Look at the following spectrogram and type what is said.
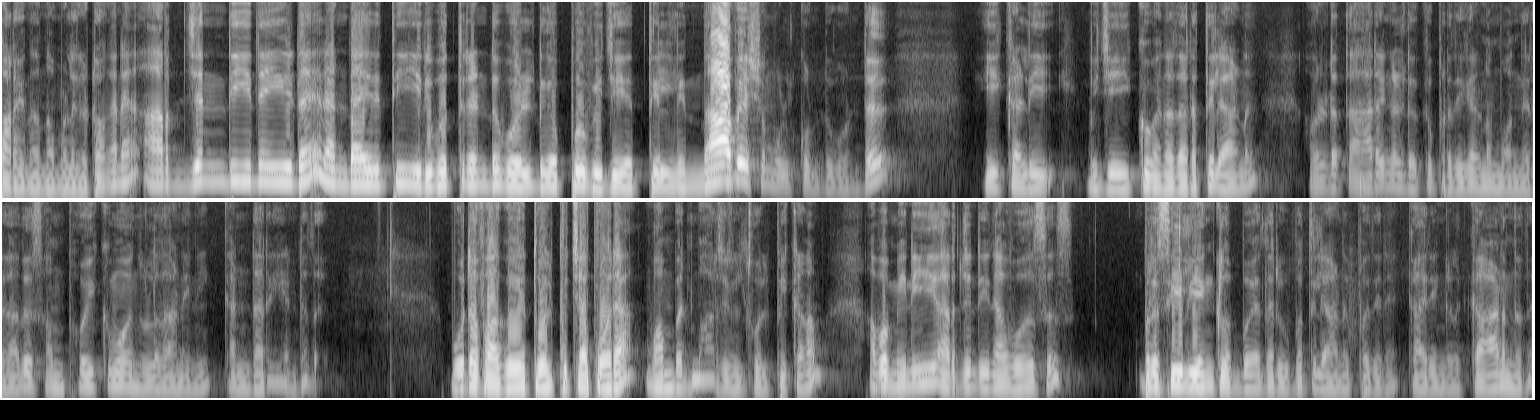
പറയുന്നത് നമ്മൾ കേട്ടു. അങ്ങനെ അർജന്റീനയുടെ രണ്ടായിരത്തി ഇരുപത്തിരണ്ട് വേൾഡ് കപ്പ് വിജയത്തിൽ നിന്ന് ആവേശം ഉൾക്കൊണ്ടുകൊണ്ട് ഈ കളി വിജയിക്കുമെന്ന തരത്തിലാണ് അവരുടെ താരങ്ങളുടെയൊക്കെ പ്രതികരണം വന്നിരുന്നത്. അത് സംഭവിക്കുമോ എന്നുള്ളതാണ് ഇനി കണ്ടറിയേണ്ടത്. ബൂട്ടഫാഗോയെ തോൽപ്പിച്ചാൽ പോരാ. വമ്പൻ മാർജിനിൽ തോൽപ്പിക്കണം. അപ്പോൾ mini Argentina versus Brazilian club എന്ന രൂപത്തിലാണ് ഇപ്പോൾ ഇതിനെ കാര്യങ്ങൾ കാണുന്നത്.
